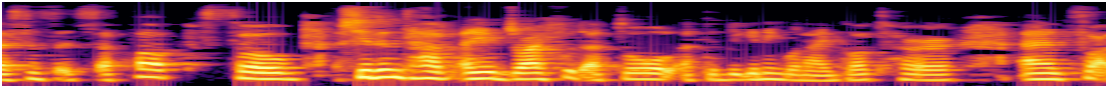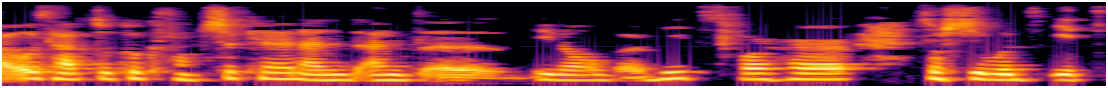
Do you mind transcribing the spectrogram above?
uh, since it's a pup. So she didn't have any dry food at all at the beginning when I got her. And so I always had to cook some chicken and, and, uh, you know, meats for her so she would eat.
